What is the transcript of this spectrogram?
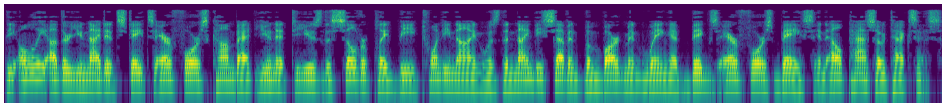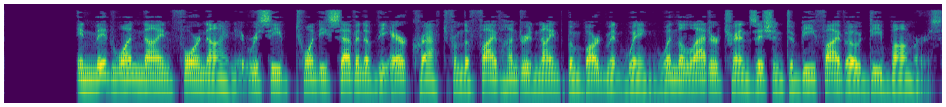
The only other United States Air Force combat unit to use the Silverplate B-29 was the 97th Bombardment Wing at Biggs Air Force Base in El Paso, Texas. In mid-1949 it received 27 of the aircraft from the 509th Bombardment Wing when the latter transitioned to B-50D bombers.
